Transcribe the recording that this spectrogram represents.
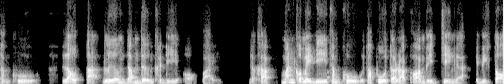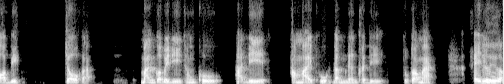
ทั้งคู่ เราตัดเรื่องดำเนินคดีออกไปนะครับ มันก็ไม่ดีทั้งคู่ ถ้าพูดตามหลักความเป็นจริงอะไอ้บิ๊กต่อบิ๊กโจ๊กอะมันก็ไม่ดีทั้งคู่ ถ้าดีทำไมถูกดำเนินคดี ถูกต้องไหม ไอ้เรื่อง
